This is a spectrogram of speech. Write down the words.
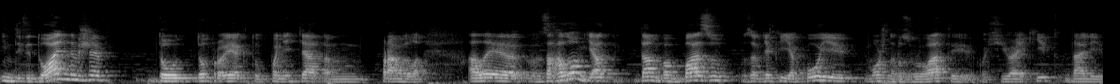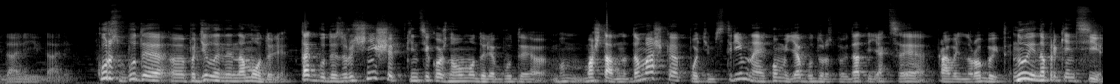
індивідуальне вже до, до проєкту, поняття там правила. Але загалом я дам вам базу, завдяки якої можна розвивати ось UI-кіт далі і далі і далі. Курс буде е, поділений на модулі. Так буде зручніше. В кінці кожного модуля буде масштабна домашка, потім стрім, на якому я буду розповідати, як це правильно робити. Ну і наприкінці,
